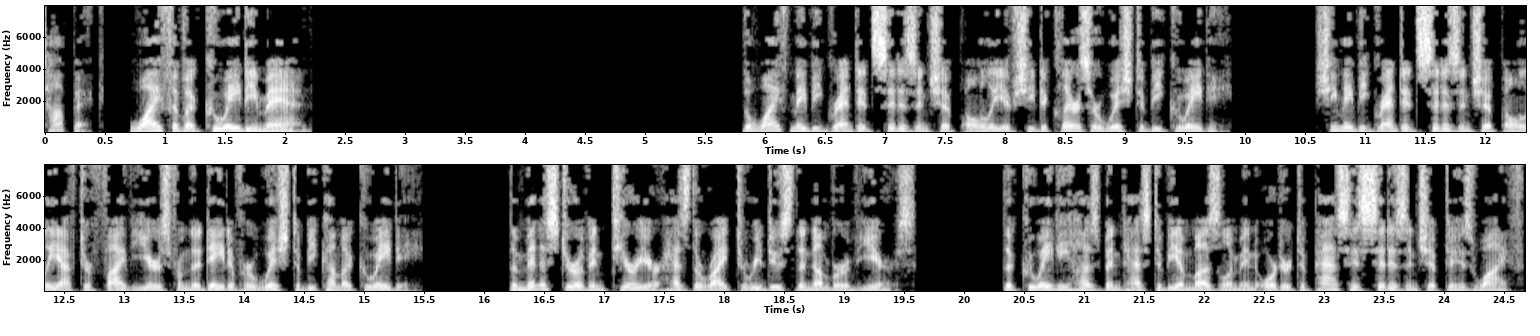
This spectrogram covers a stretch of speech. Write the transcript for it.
Topic: Wife of a Kuwaiti man The wife may be granted citizenship only if she declares her wish to be Kuwaiti. She may be granted citizenship only after five years from the date of her wish to become a Kuwaiti. The Minister of Interior has the right to reduce the number of years. The Kuwaiti husband has to be a Muslim in order to pass his citizenship to his wife.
